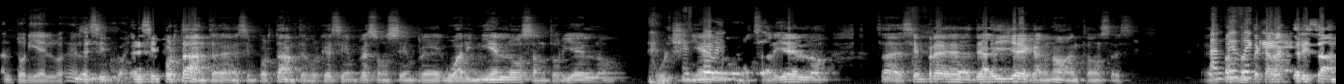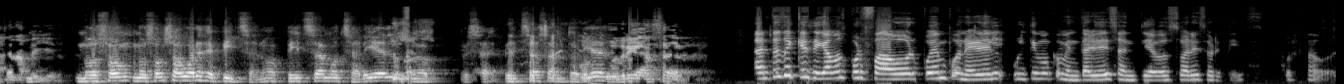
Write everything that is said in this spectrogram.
Santoriello. Es, es, importante, eh, es importante, porque siempre son siempre Guariniello, Santoriello, Pulciniello, Mozzariello. ¿sabes? Siempre de ahí llegan, ¿no? Entonces, es Antes de que- caracterizante el apellido. No son, no son sabores de pizza, ¿no? Pizza mozzarella, no, pizza, pizza santoriel. Podrían ser. Antes de que sigamos, por favor, pueden poner el último comentario de Santiago Suárez Ortiz. Por favor.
